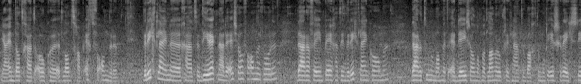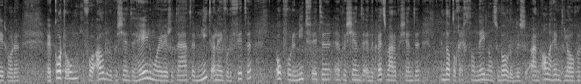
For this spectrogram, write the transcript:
Ja, en dat gaat ook uh, het landschap echt veranderen. De richtlijn uh, gaat direct naar de ESO veranderd worden. Dara VNP gaat in de richtlijn komen. Dara Toeneman met RD zal nog wat langer op zich laten wachten. Moet eerst geregistreerd worden. Uh, kortom, voor oudere patiënten hele mooie resultaten. Niet alleen voor de fitte, ook voor de niet-fitte uh, patiënten en de kwetsbare patiënten. En dat toch echt van Nederlandse bodem. Dus aan alle hematologen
